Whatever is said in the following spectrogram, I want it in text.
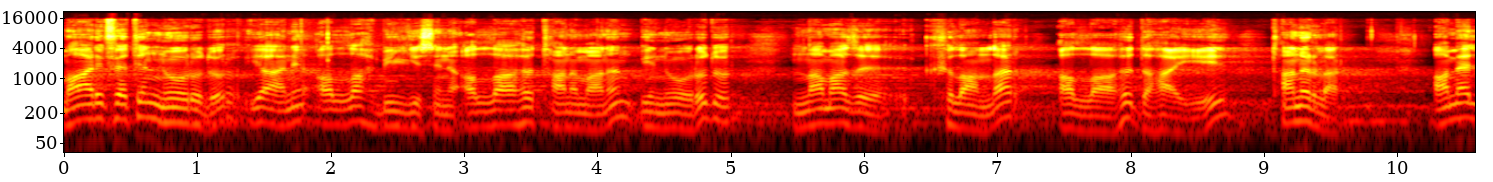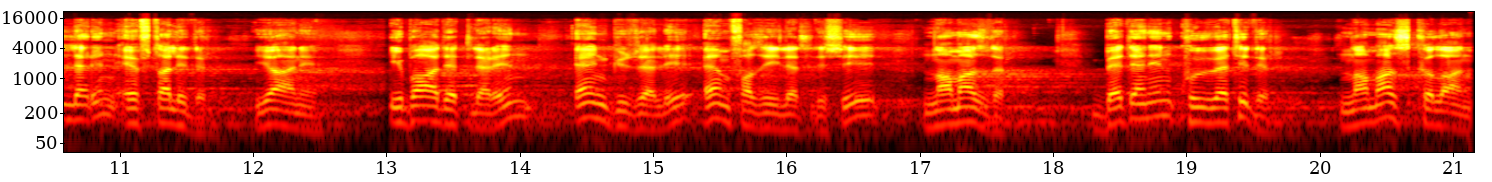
Marifetin nurudur. Yani Allah bilgisini, Allah'ı tanımanın bir nurudur. Namazı kılanlar Allah'ı daha iyi tanırlar. Amellerin eftalidir. Yani ibadetlerin en güzeli, en faziletlisi namazdır. Bedenin kuvvetidir. Namaz kılan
